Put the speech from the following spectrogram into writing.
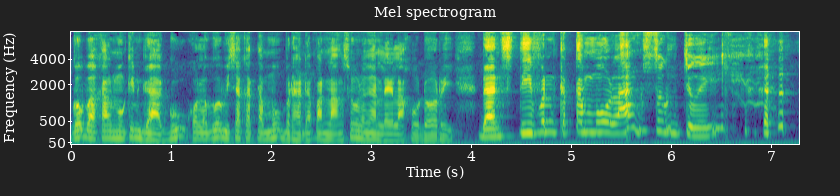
gue bakal mungkin gagu kalau gue bisa ketemu berhadapan langsung dengan Leila Hudori dan Steven ketemu langsung, cuy.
